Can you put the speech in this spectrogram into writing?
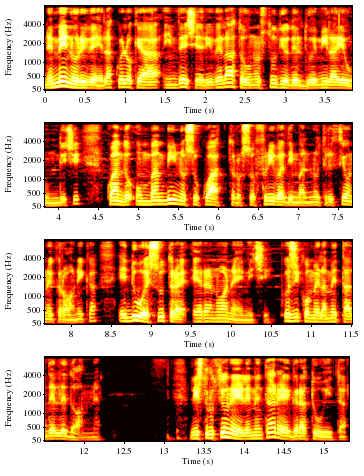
Nemmeno rivela quello che ha invece rivelato uno studio del 2011, quando un bambino su quattro soffriva di malnutrizione cronica e due su tre erano anemici, così come la metà delle donne. L'istruzione elementare è gratuita,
